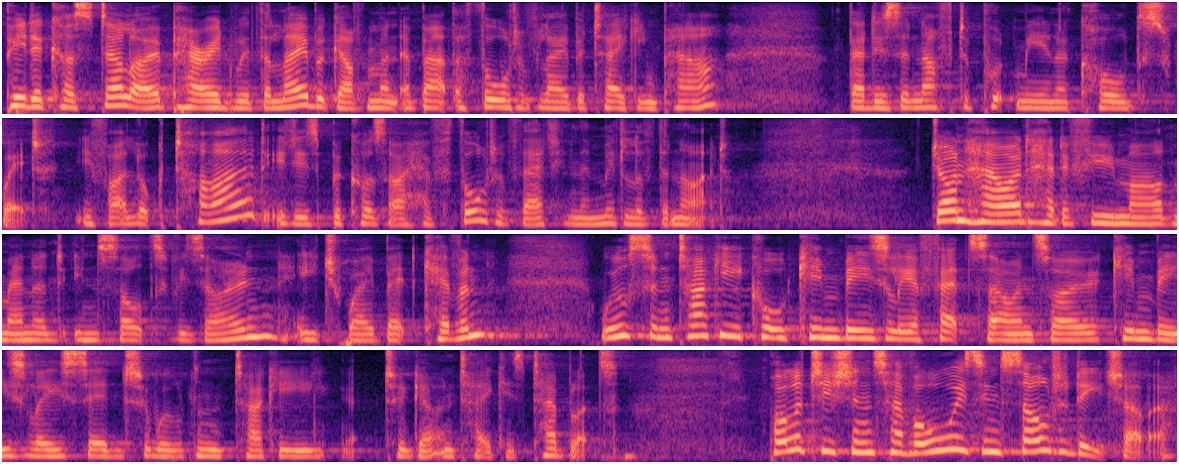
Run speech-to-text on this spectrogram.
Peter Costello parried with the Labor government about the thought of Labor taking power. That is enough to put me in a cold sweat. If I look tired, it is because I have thought of that in the middle of the night. John Howard had a few mild-mannered insults of his own, each way bet Kevin. Wilson Tuckey called Kim Beazley a fat so-and-so. Kim Beazley said to Wilson Tuckey to go and take his tablets. Politicians have always insulted each other.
